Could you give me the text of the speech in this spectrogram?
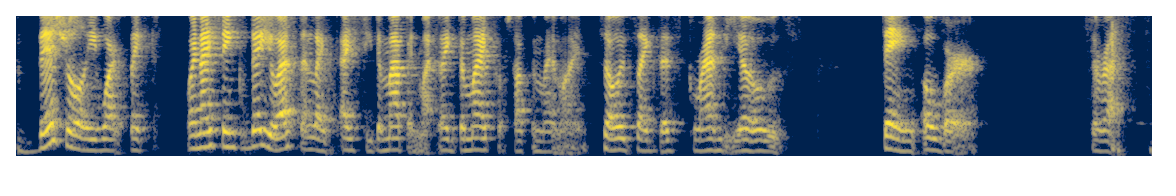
visually what like when I think of the US, then like I see the map in my like the map pops up in my mind. So it's like this grandiose thing over the rest.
